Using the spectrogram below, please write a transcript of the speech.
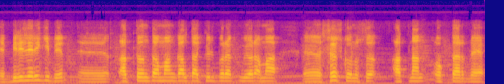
e, birileri gibi e, attığında mangalda kül bırakmıyor ama e, söz konusu Adnan Oktar ve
